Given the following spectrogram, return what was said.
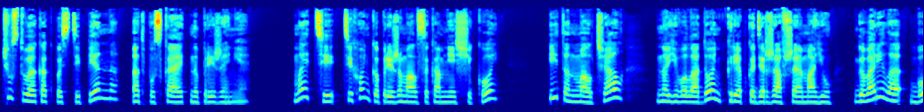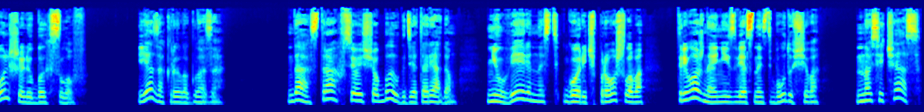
чувствуя, как постепенно отпускает напряжение. Мэтти тихонько прижимался ко мне щекой. Итан молчал, но его ладонь, крепко державшая мою, говорила больше любых слов. Я закрыла глаза. Да, страх все еще был где-то рядом. Неуверенность, горечь прошлого, тревожная неизвестность будущего. Но сейчас,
